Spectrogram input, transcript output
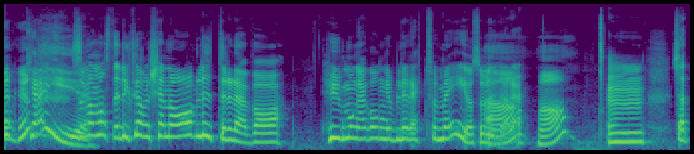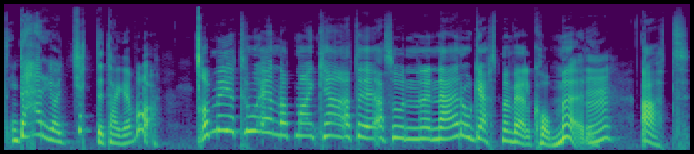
okej. så man måste liksom känna av lite det där vad, hur många gånger blir rätt för mig och så vidare. Ja. ja. Mm, så att det här är jag jättetaggad på. Ja men jag tror ändå att man kan, att det, alltså när orgasmen väl kommer Mm. Att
